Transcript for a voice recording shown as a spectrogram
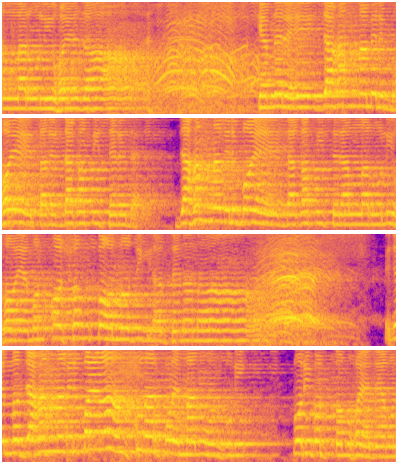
আল্লাহর ওলি হয়ে যায়। কেমনে রে? জাহান নামের ভয়ে তারে ডাকাতি ছেড়ে দেয়। জাহান নামের ভয়ে ডাকাতি ছেড়ে আল্লাহর ওলি হয় এমন অসংখ্য নজির আছে না না? এই জন্য জাহান নামের বয়ান শোনার পরে মানুষগুলি পরিবর্তন হয়ে যায় এমন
